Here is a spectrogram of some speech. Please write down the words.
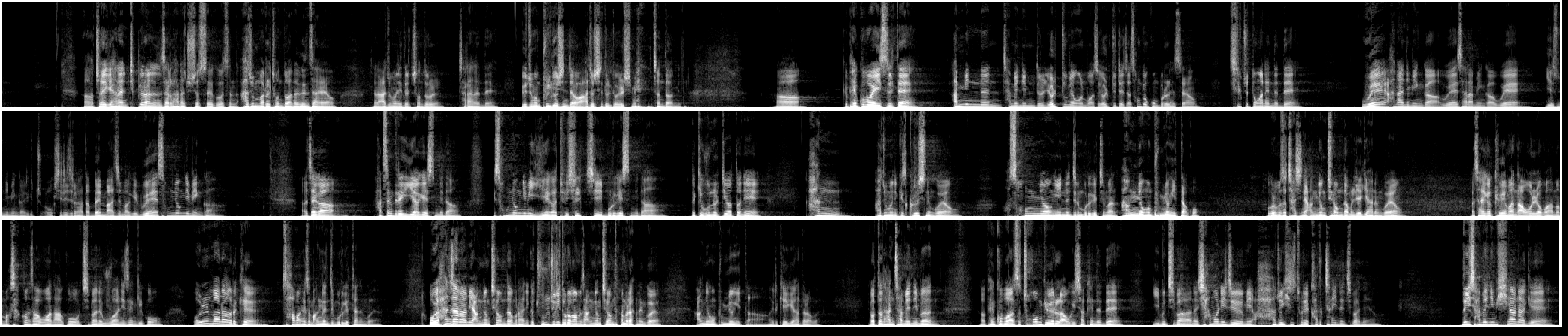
어, 저에게 하나님 특별한 은사를 하나 주셨어요. 그것은 아줌마를 전도하는 은사예요. 저는 아주머니들 전도를 잘하는데 요즘은 불교 신자와 아저씨들도 열심히 전도합니다. 어, 그 밴쿠버에 있을 때 안 믿는 자매님들 12명을 모아서 12제자 성경 공부를 했어요. 7주 동안 했는데 왜 하나님인가, 왜 사람인가, 왜 예수님인가 이렇게 쭉 시리즈를 하다 맨 마지막에 왜 성령님인가. 아, 제가 학생들에게 이야기했습니다. 성령님이 이해가 되실지 모르겠습니다. 이렇게 운을 띄웠더니 한 아주머니께서 그러시는 거예요. 성령이 있는지는 모르겠지만 악령은 분명히 있다고. 그러면서 자신의 악령 체험담을 얘기하는 거예요. 자기가 교회만 나오려고 하면 막 사건 사고가 나고 집안에 우환이 생기고 얼마나 그렇게 사방에서 막는지 모르겠다는 거예요. 어, 한 사람이 악령 체험담을 하니까 줄줄이 돌아가면서 악령 체험담을 하는 거예요. 악령은 분명히 있다. 이렇게 얘기하더라고요. 어떤 한 자매님은 어, 밴쿠버 와서 처음 교회를 나오기 시작했는데 이분 집안은 샤머니즘이 아주 히스토리에 가득 차 있는 집안이에요. 근데 이 자매님 희한하게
